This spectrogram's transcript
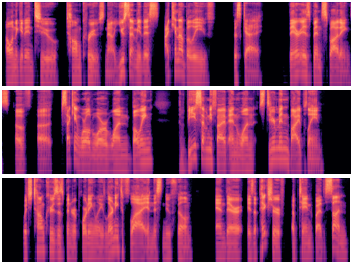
I want to get into Tom Cruise. Now, you sent me this. I cannot believe this guy. There has been spottings of a Second World War One Boeing B-75N1 Stearman biplane, which Tom Cruise has been reportedly learning to fly in this new film. And there is a picture obtained by the Sun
